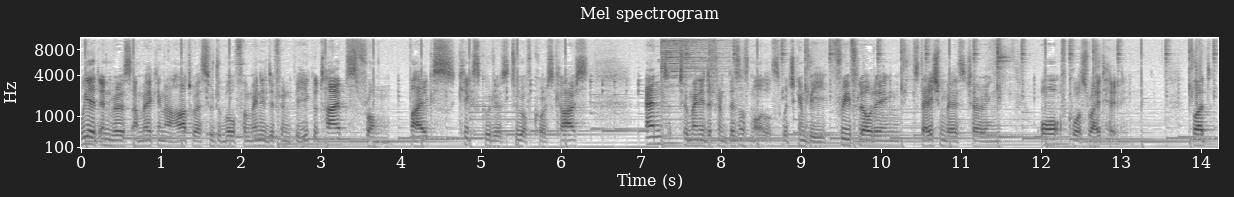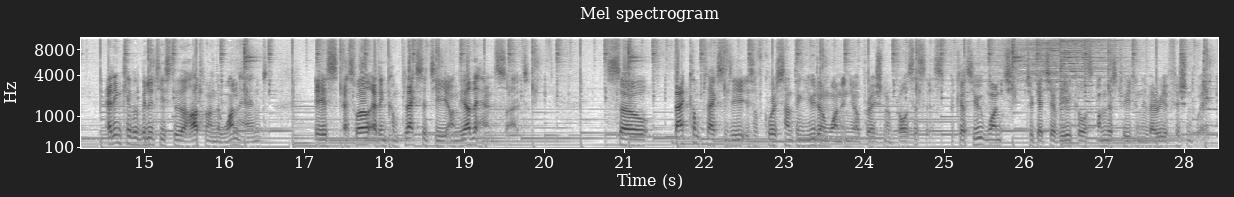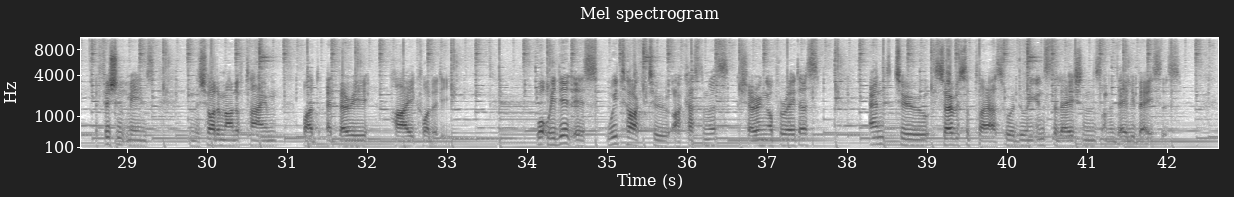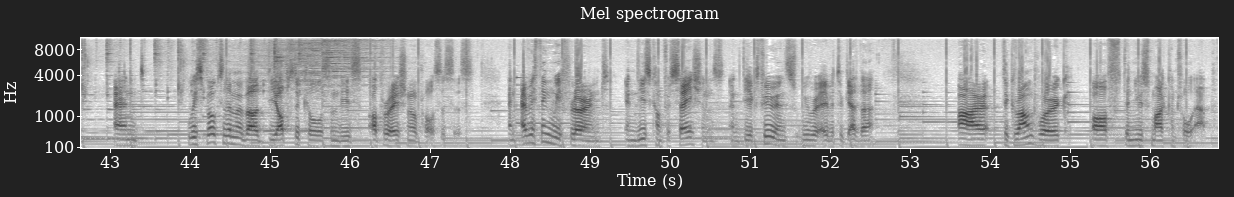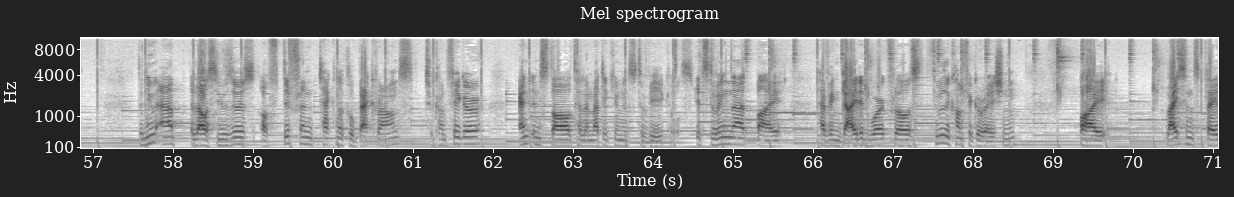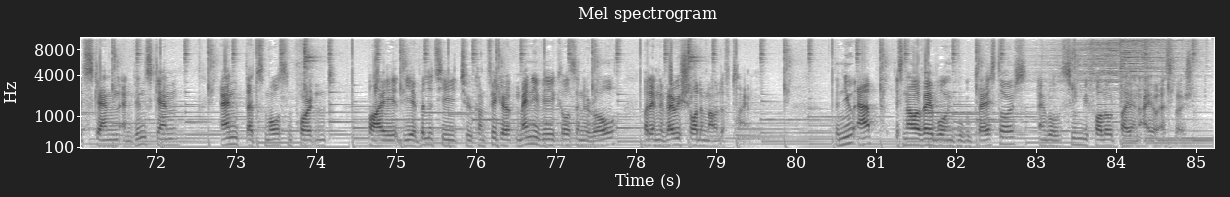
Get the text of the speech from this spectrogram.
We at INVERS are making our hardware suitable for many different vehicle types, from bikes, kick scooters to, of course, cars, and to many different business models, which can be free-floating, station-based sharing, or, of course, ride-hailing. But adding capabilities to the hardware on the one hand is as well adding complexity on the other hand side. So that complexity is of course something you don't want in your operational processes because you want to get your vehicles on the street in a very efficient way. Efficient means a short amount of time but at very high quality. What we did is we talked to our customers, sharing operators and to service suppliers who are doing installations on a daily basis. And we spoke to them about the obstacles in these operational processes. And everything we've learned in these conversations and the experience we were able to gather are the groundwork of the new SmartControl app. The new app allows users of different technical backgrounds to configure and install telematic units to vehicles. It's doing that by having guided workflows through the configuration, by license plate scan and VIN scan, and that's most important, by the ability to configure many vehicles in a row, but in a very short amount of time. The new app is now available in Google Play stores and will soon be followed by an iOS version.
